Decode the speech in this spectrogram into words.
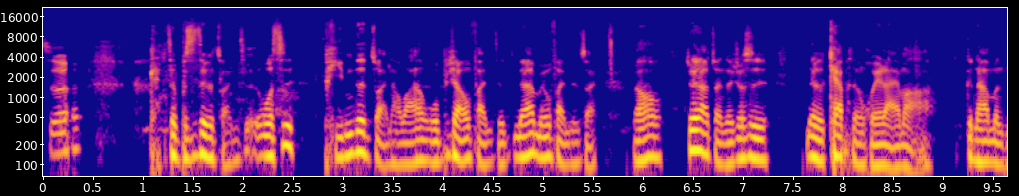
折。这不是这个转折，我是平着转，好吗？我不想要反着，没有没有反着转。然后最大的转折就是那个 captain 回来嘛，跟他们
